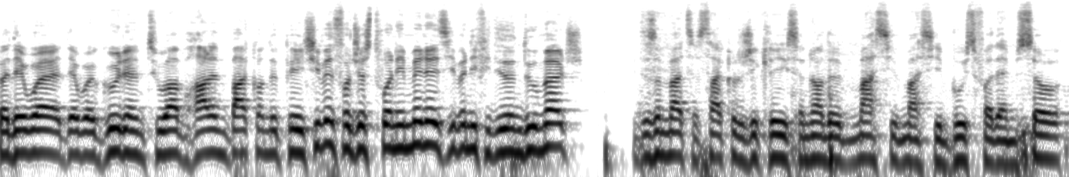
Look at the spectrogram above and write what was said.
But they were they were good, and to have Haaland back on the pitch, even for just 20 minutes, even if he didn't do much, it doesn't matter psychologically. It's another massive, massive boost for them. So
